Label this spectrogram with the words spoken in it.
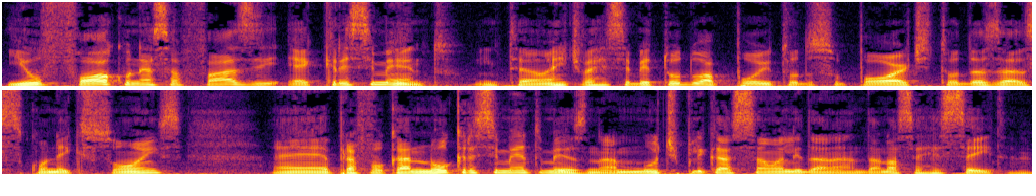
E o foco nessa fase é crescimento. Então a gente vai receber todo o apoio, todo o suporte, todas as conexões é, para focar no crescimento mesmo, na multiplicação ali da, da nossa receita. Né?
